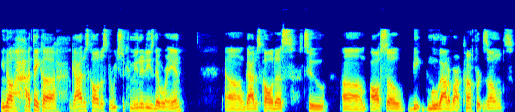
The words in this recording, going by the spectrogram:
you know, I think uh, God has called us to reach the communities that we're in. Um, God has called us to um, also be move out of our comfort zones,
